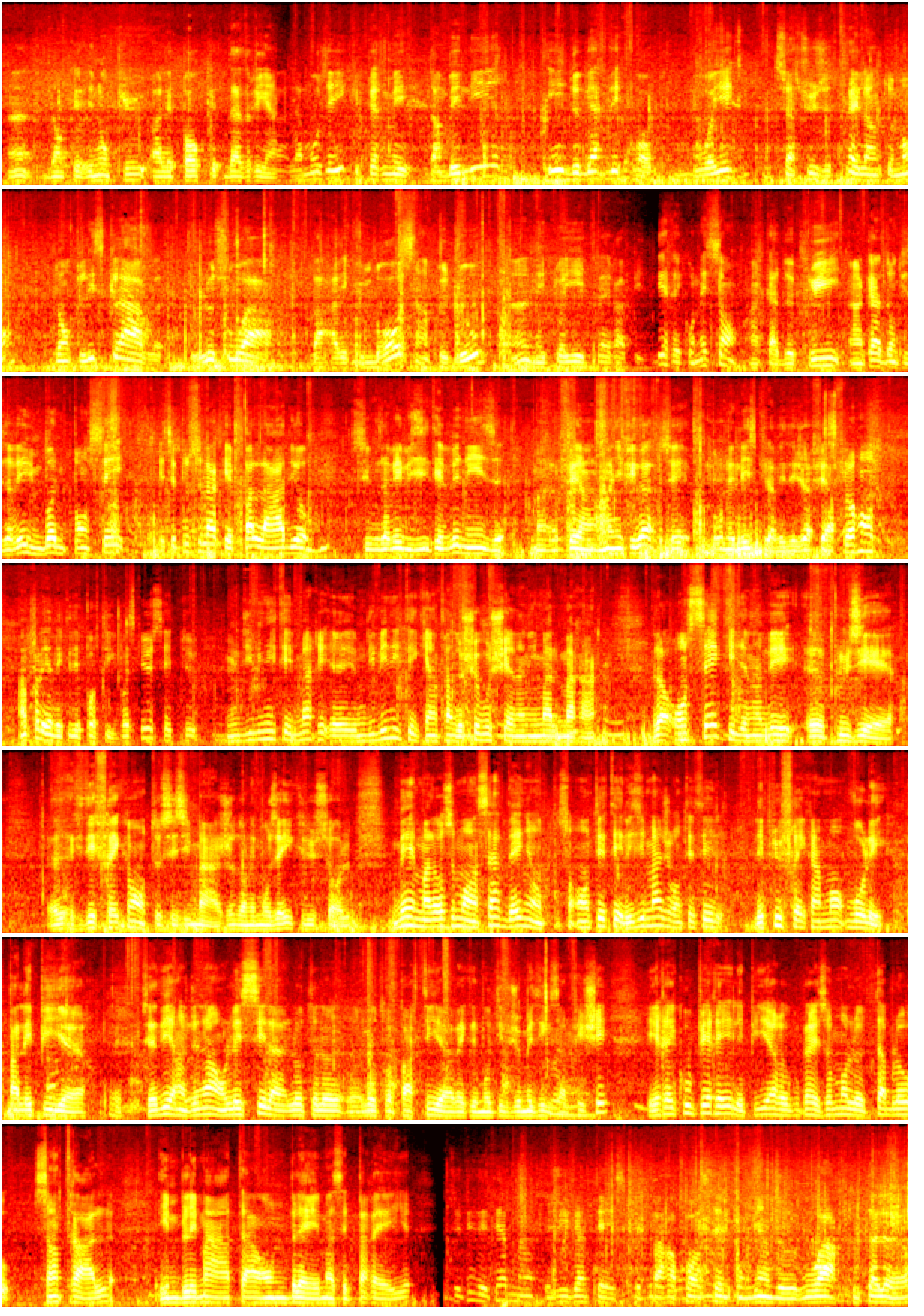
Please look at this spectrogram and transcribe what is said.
Hein, donc, et non plus à l'époque d'Adrien. La mosaïque permet d'embellir et de garder propre. Vous voyez, ça s'use très lentement. Donc l'esclave, le soir, bah, avec une brosse, un peu d'eau, hein, nettoyer très rapide. Et reconnaissant, en cas de pluie, en cas, donc ils avaient une bonne pensée. Et c'est pour cela que Palladio, si vous avez visité Venise, fait un magnifique, c'est Brunelleschi qui l'avait déjà fait à Florence, après avec des portiques, parce que c'est une divinité, euh, une divinité qui est en train de chevaucher un animal marin. Alors on sait qu'il y en avait euh, plusieurs, étaient fréquentes ces images dans les mosaïques du sol. Mais malheureusement en Sardaigne, ont, été, les images ont été les plus fréquemment volées par les pilleurs. C'est-à-dire, en général, on laissait l'autre partie avec les motifs géométriques affichés et récupérer, les pilleurs récupéraient seulement le tableau central, emblémata, emblème, c'est pareil. C'était des termes gigantesques par rapport à celles qu'on vient de voir tout à l'heure.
